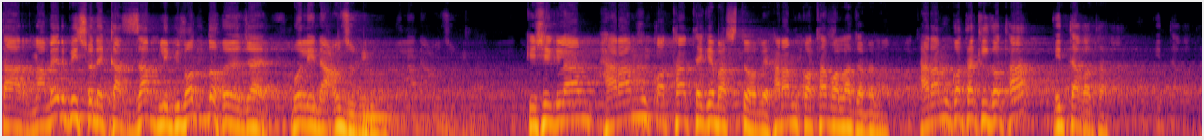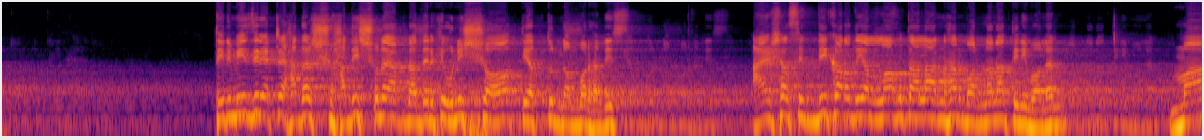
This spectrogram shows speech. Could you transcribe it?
তার নামের পিছনে কাজ্জাব লিপিবদ্ধ হয়ে যায় বলি না কি শিখলাম? হারাম কথা থেকে বাঁচতে হবে। হারাম কথা বলা যাবে না। হারাম কথা কি কথা? মিথ্যা কথা। তিরমিজির একটা হাদাস হাদিস শুনে আপনাদেরকে উনিশশো তিয়াত্তর নম্বর হাদিস। আয়েশা সিদ্দিকা রদি আল্লাহ আনহার বর্ণনা তিনি বলেন, মা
